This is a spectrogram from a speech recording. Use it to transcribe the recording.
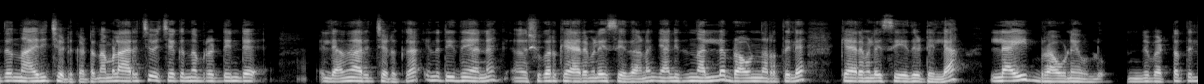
ഇതൊന്ന് അരിച്ചെടുക്കട്ടെ. നമ്മൾ അരച്ച് വെച്ചേക്കുന്ന ബ്രെഡിന്റെ ഇല്ല അതൊന്ന് അരച്ചെടുക്കുക. എന്നിട്ട് ഇത് ഞാൻ ഷുഗർ കാരമലൈസ് ചെയ്താണ് ഞാൻ ഇത് നല്ല ബ്രൗൺ നിറത്തിൽ കാരമലൈസ് ചെയ്തിട്ടില്ല. ലൈറ്റ് ബ്രൗണേ ഉള്ളൂ. ഇതിന്റെ വെട്ടത്തിൽ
